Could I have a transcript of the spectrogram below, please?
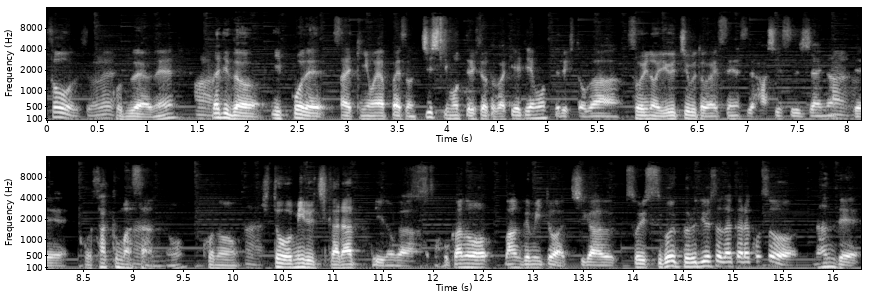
そうですよねこ。とだよね。はいだけど、一方で最近はやっぱりその知識持ってる人とか経験持ってる人が、そういうのを YouTube とか SNS で発信する時代になって、こう佐久間さんのこのはい人を見る力っていうのが、他の番組とは違う、そういうすごいプロデューサーだからこそ、なんで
